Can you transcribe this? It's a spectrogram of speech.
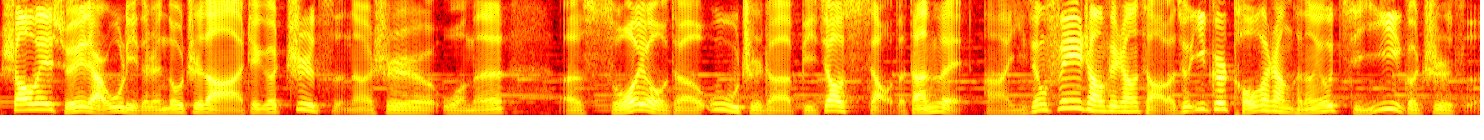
稍微学一点物理的人都知道啊，这个质子呢是我们呃所有的物质的比较小的单位啊，已经非常非常小了，就一根头发上可能有几亿个质子。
